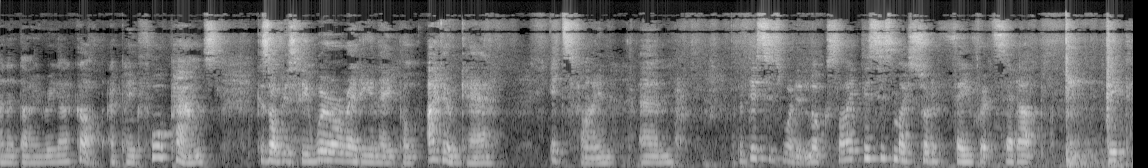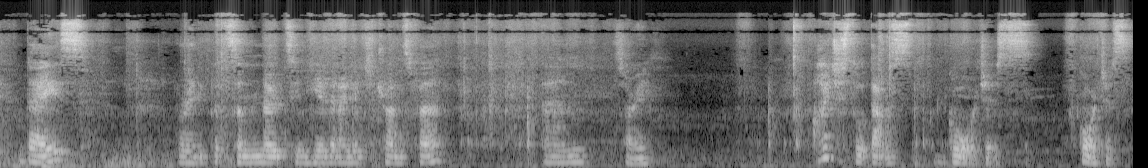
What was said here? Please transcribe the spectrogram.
And a diary I got. I paid four pounds because obviously we're already in April. I don't care. It's fine. Um, but this is what it looks like. This is my sort of favorite setup. Big days. Already put some notes in here that I need to transfer. Um, sorry. I just thought that was gorgeous. Gorgeous.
